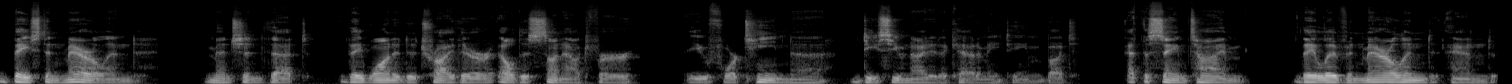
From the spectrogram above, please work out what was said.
based in Maryland mentioned that they wanted to try their eldest son out for a U14 uh, DC United Academy team, but at the same time, they live in Maryland and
